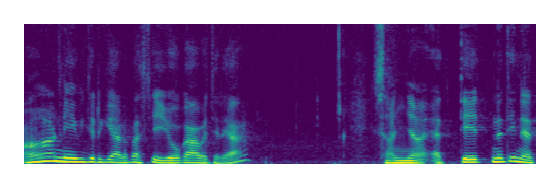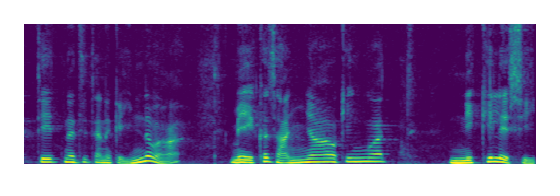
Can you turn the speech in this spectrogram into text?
ආන්නේ විදිහට ගියාට පස්සේ යෝගාවචරයා සංඥා ඇත්තේත් නැති නැත්තේත් නැති තැනක ඉන්නවා. මේ එක සංඥාවකින්වත් නිකලෙසි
